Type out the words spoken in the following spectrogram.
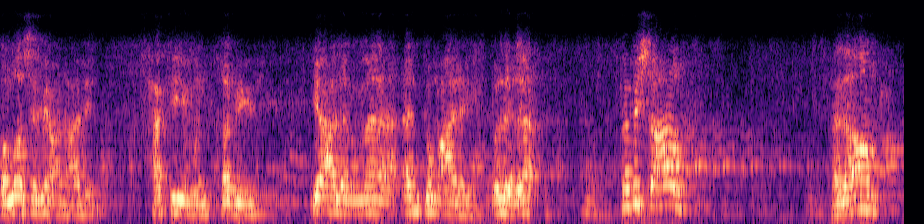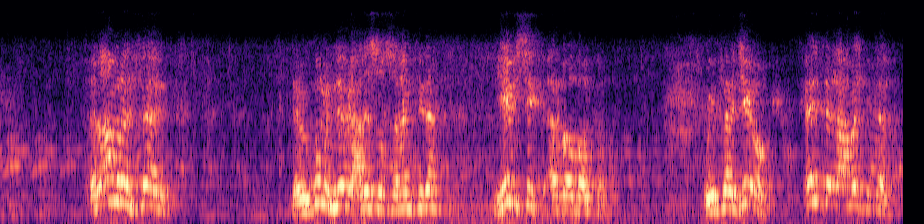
والله سميع علي حكيم خبير يعلم ما أنتم عليه ولا لا؟ ما فيش تعارض هذا أمر. الأمر الثاني لو يقوم النبي عليه الصلاة والسلام كده يمسك أبا بكر ويفاجئه أنت اللي عملت كذا.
